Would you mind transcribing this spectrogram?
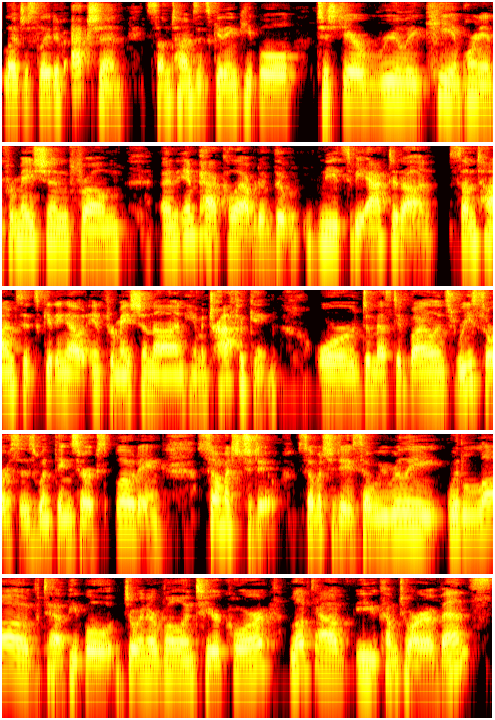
legislative action, sometimes it's getting people to share really key important information from an impact collaborative that needs to be acted on. Sometimes it's getting out information on human trafficking or domestic violence resources when things are exploding. So much to do, so much to do. So we really would love to have people join our volunteer corps, love to have you come to our events.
